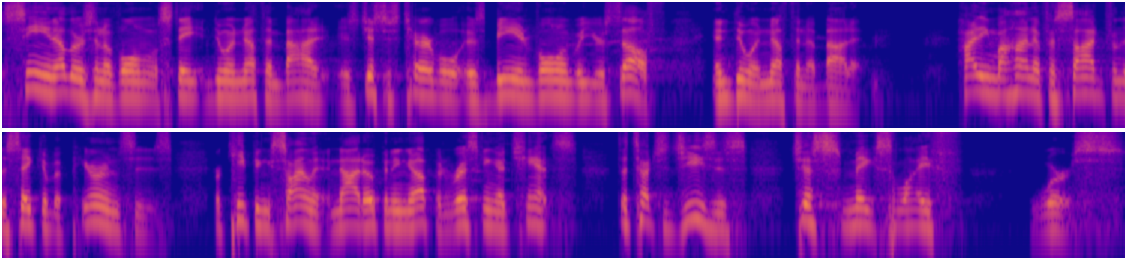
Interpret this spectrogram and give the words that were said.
seeing others in a vulnerable state and doing nothing about it is just as terrible as being vulnerable yourself and doing nothing about it. Hiding behind a facade for the sake of appearances or keeping silent and not opening up and risking a chance to touch Jesus just makes life worse.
